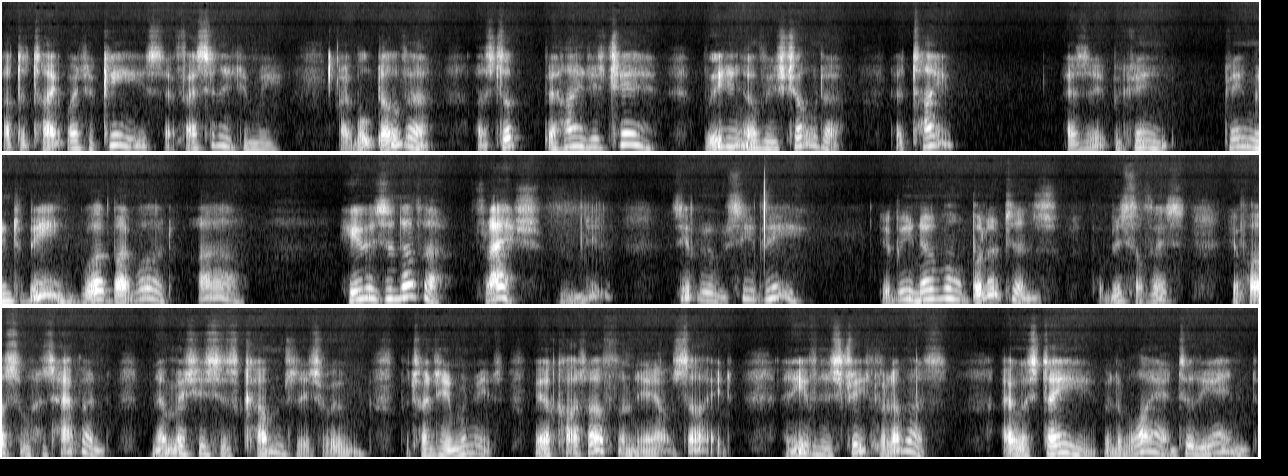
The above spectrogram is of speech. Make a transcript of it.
of the typewriter keys that fascinated me. I walked over and stood behind his chair, reading over his shoulder. The type, as it became came into being, word by word. Ah, here is another flash. Zero CP. There'll be no more bulletins from this office. The impossible has happened. No message has come to this room for twenty minutes. We are cut off from the outside, and even the streets below us. I will stay with the wire until the end.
